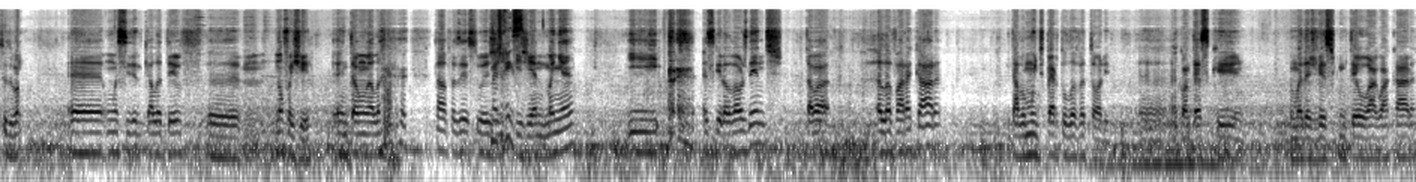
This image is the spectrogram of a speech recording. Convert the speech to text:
tudo bem? Eh, um acidente que ela teve eh, não foi giro. Então ela estava a fazer a sua Mas ri-se. higiene de manhã e a seguir a lavar os dentes, estava a lavar a cara estava muito perto do lavatório. Eh, acontece que numa das vezes que meteu água à cara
